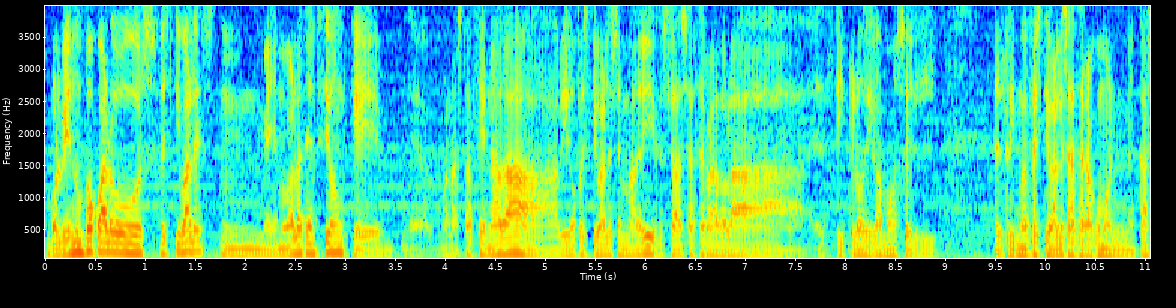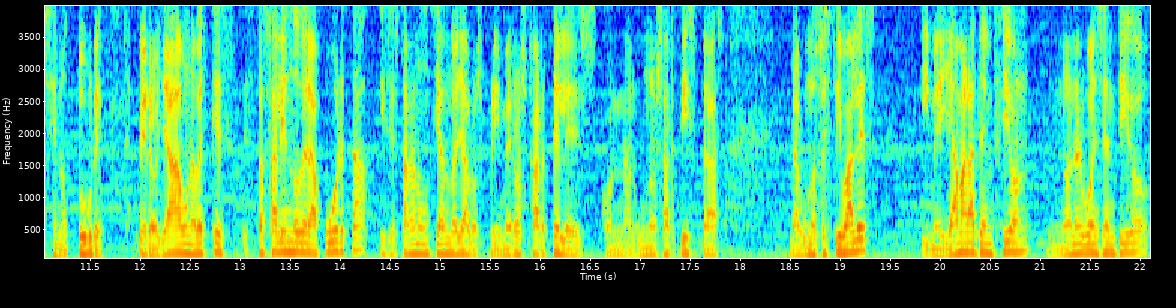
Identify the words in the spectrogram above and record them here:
Volviendo un poco a los festivales, mm, me llamaba la atención que, eh, bueno, hasta hace nada ha habido festivales en Madrid, o sea, se ha cerrado el ciclo, digamos, el, el ritmo de festivales ha cerrado como en, casi en octubre. Pero ya una vez que está saliendo de la puerta y se están anunciando ya los primeros carteles con algunos artistas de algunos festivales, y me llama la atención, no en el buen sentido,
